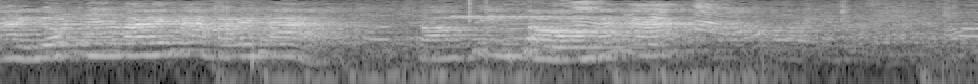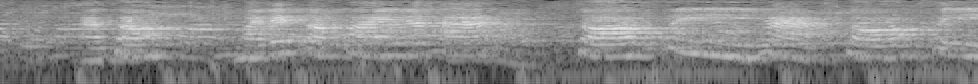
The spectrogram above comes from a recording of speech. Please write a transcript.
อะยกมือมาเลยค่ะมาเลยค่ะสองสี่สองนะคะอะสองหมายเลขต่อไปนะคะสองสี่ค่ะสองสี่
